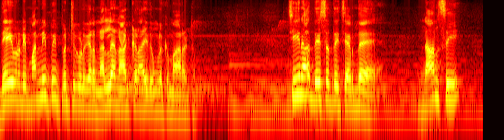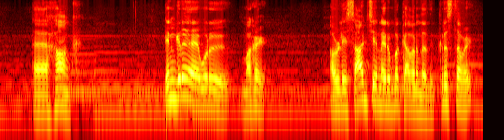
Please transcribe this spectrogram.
தேவனுடைய மன்னிப்பை பெற்றுக்கொள்கிற நல்ல நாட்களாக இது உங்களுக்கு மாறட்டும். சீனா தேசத்தைச் சேர்ந்த நான்சி அஹ், ஹாங் என்கிற ஒரு மகள் அவளுடைய சாட்சி என்னை ரொம்ப கவர்ந்தது. கிறிஸ்தவள்.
